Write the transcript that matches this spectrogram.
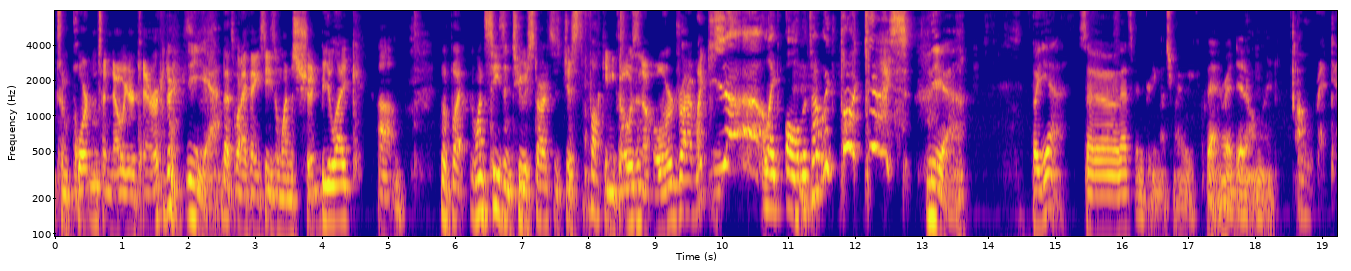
it's important to know your characters. Yeah. That's what I think season one should be like. Um, but once season two starts, it just fucking goes into overdrive. I'm like, yeah, like all the time. Like, fuck yes. Yeah. But yeah, so that's been pretty much my week. That and Red Dead Online. Oh, Red Dead.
